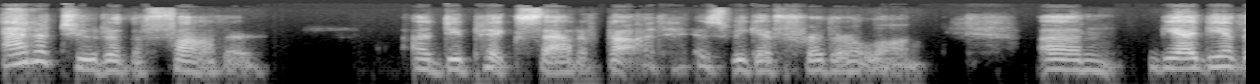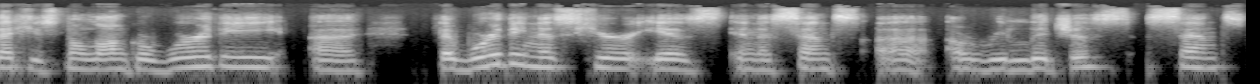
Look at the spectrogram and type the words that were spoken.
attitude of the father uh, depicts that of God as we get further along. Um, the idea that he's no longer worthy, uh, the worthiness here is, in a sense, a religious sense.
